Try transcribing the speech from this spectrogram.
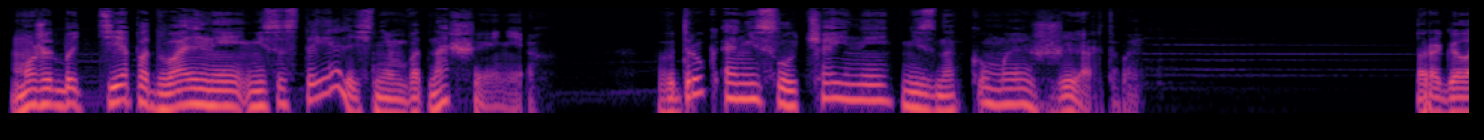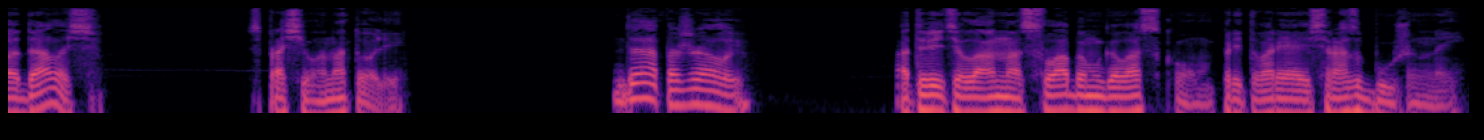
Может быть, те подвальные не состояли с ним в отношениях? Вдруг они случайные, незнакомые жертвы? «Проголодалась?» — спросил Анатолий. «Да, пожалуй», — ответила она слабым голоском, притворяясь разбуженной.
